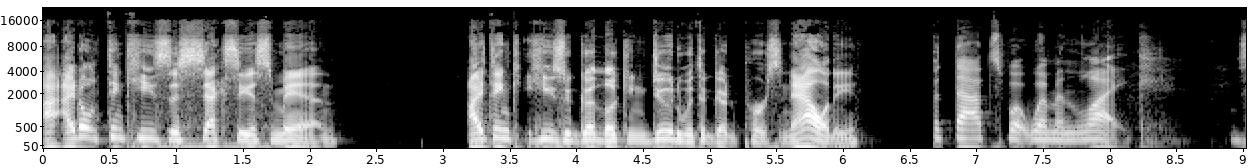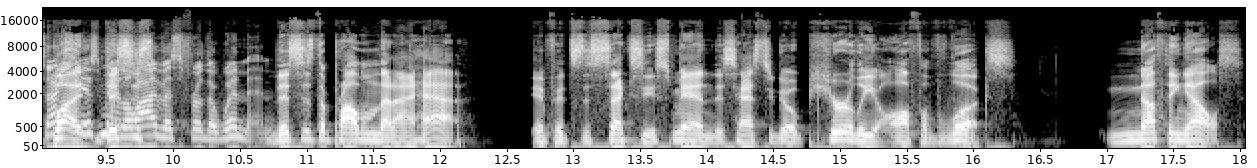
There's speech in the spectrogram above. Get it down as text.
I, I don't think he's the sexiest man. I think he's a good looking dude with a good personality. But that's what women like. But Sexiest man this is- alive is for the women. This is the problem that I have. If it's the sexiest man, this has to go purely off of looks. Nothing else.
